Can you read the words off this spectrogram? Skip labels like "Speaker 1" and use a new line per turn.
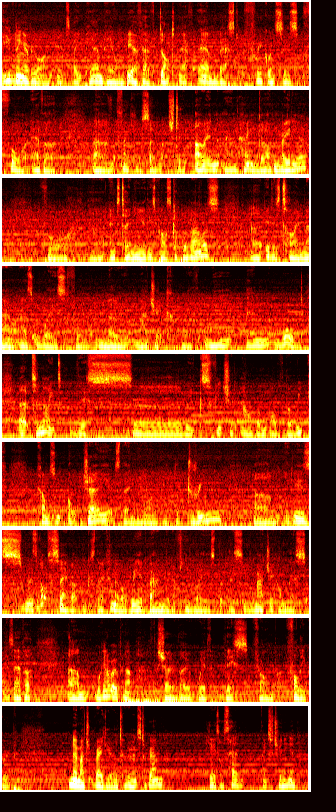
evening, everyone. It's 8 pm here on BFF.FM, best frequencies forever. Um, thank you so much to Owen and Hanging Garden Radio for uh, entertaining you these past couple of hours. Uh, it is time now, as always, for No Magic with me, Ben Ward. Uh, tonight, this uh, week's featured album of the week comes from Alt J. It's their new one called The Dream. Um, it is. Well, there's a lot to say about them because they're kind of a weird band in a few ways, but there's some magic on this as ever. Um, we're going to open up the show though with this from Folly Group. No Magic Radio on Twitter and Instagram. Here till 10. Thanks for tuning in.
